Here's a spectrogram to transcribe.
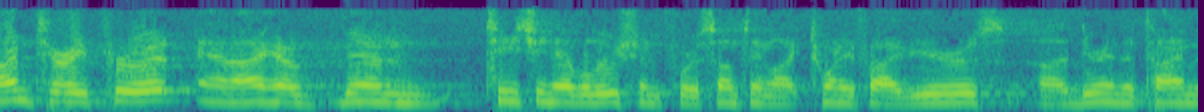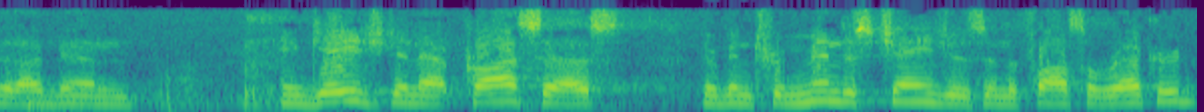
I'm Terry Prewitt, and I have been teaching evolution for something like 25 years. Uh, during the time that I've been engaged in that process, there have been tremendous changes in the fossil record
